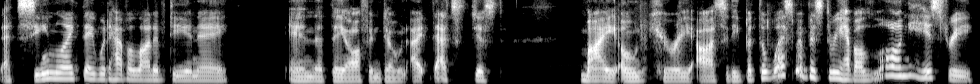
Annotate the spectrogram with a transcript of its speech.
that seem like they would have a lot of DNA and that they often don't. I, that's just my own curiosity. But the West Memphis Three have a long history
